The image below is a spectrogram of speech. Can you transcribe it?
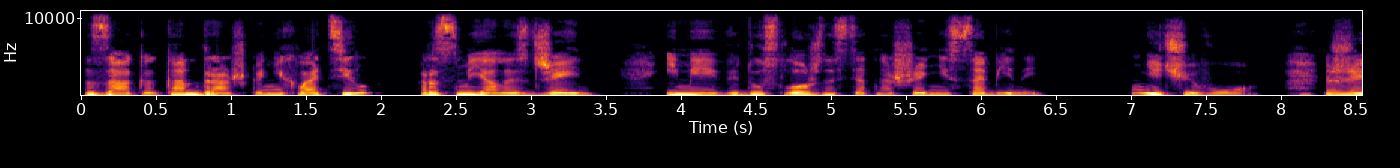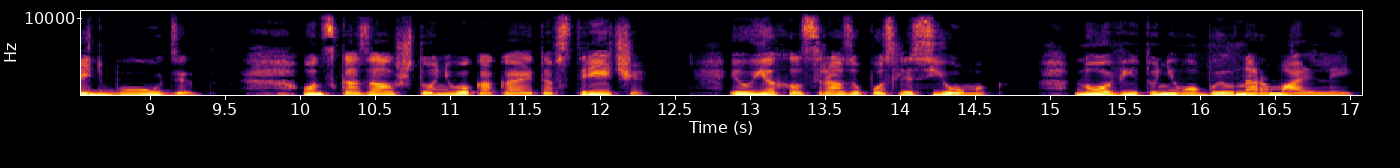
«Зака Кондрашка не хватил?» — рассмеялась Джейн, имея в виду сложность отношений с Сабиной. «Ничего, жить будет». Он сказал, что у него какая-то встреча, и уехал сразу после съемок, но вид у него был нормальный.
